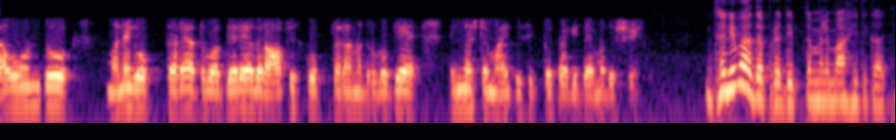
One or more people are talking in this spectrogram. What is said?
ಯಾವ ಒಂದು ಮನೆಗೆ ಹೋಗ್ತಾರೆ ಅಥವಾ ಬೇರೆ ಯಾವ್ದಾದ್ರು ಆಫೀಸ್ಗೆ ಹೋಗ್ತಾರೆ ಅನ್ನೋದ್ರ ಬಗ್ಗೆ ಇನ್ನಷ್ಟೇ ಮಾಹಿತಿ ಸಿಗ್ಬೇಕಾಗಿದೆ ಮಧುಶ್ರೀ. ಧನ್ಯವಾದ ಪ್ರದೀಪ್ ತಮ್ಮ ಮಾಹಿತಿಗಾಗಿ.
